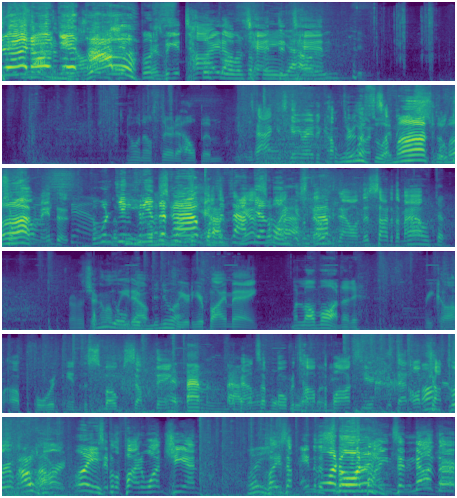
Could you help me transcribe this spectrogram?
เย้น้องเจสัน As we get ก็ tied ตัว up มันสเปร 10 ย์ to ยาว 10. No one else there to help him. Attack is getting ready to come through. Ooh, though, and สวย something มาก just สวย swoops มาก around into ขอบคุณจินคลิปนะครับขอบคุณ13เดือนครับผม Spike is noted now on this side of the ข้าว map. จัด From the check on the Ooh, lead out, baby, do it. cleared here by May. มันรอบอดอะดิ Recon up forward into the smoke. Something แต่แต้มมันดาว bounce up ต้องหก over ดวง top of ตอน the นี้ box here. Get that off Oh. shot through. Oh. Hard. Oi. He's able to find one. GN เฮ้ย plays up into the Oh, smoke. Don. Finds another.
